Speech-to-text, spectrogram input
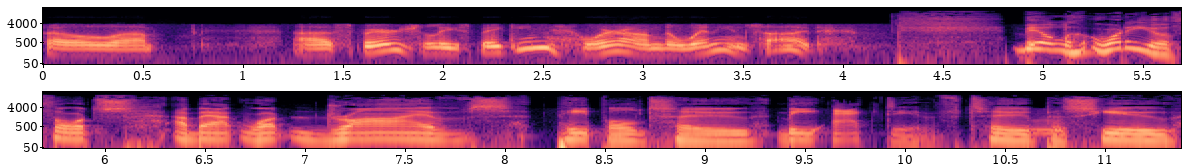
So, uh, uh, spiritually speaking, we're on the winning side. Bill, what are your thoughts about what drives people to be active, to mm. pursue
